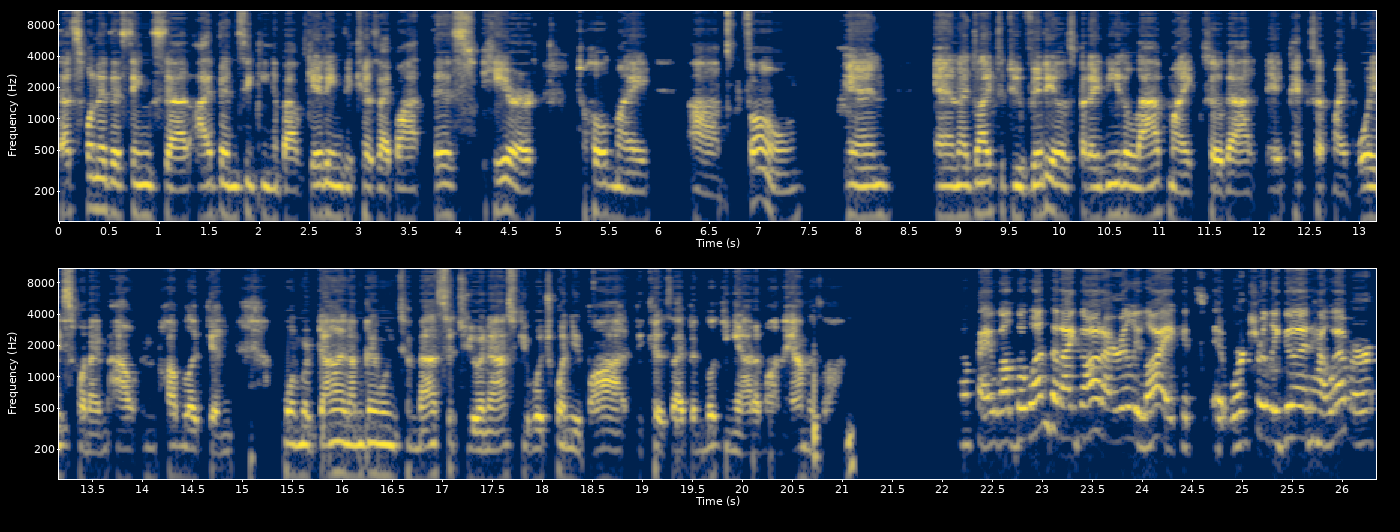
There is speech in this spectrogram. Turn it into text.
That's one of the things that I've been thinking about getting because I bought this here to hold my uh, phone and and I'd like to do videos, but I need a lav mic so that it picks up my voice when I'm out in public. And when we're done, I'm going to message you and ask you which one you bought because I've been looking at them on Amazon. Okay, well, the one that I got, I really like. It's it works really good. However,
